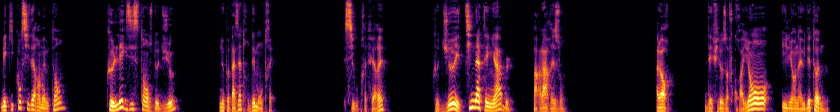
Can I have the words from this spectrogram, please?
mais qui considère en même temps que l'existence de Dieu ne peut pas être démontrée. Si vous préférez, que Dieu est inatteignable par la raison. Alors, des philosophes croyants, il y en a eu des tonnes.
